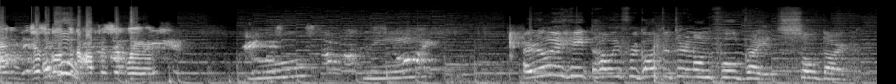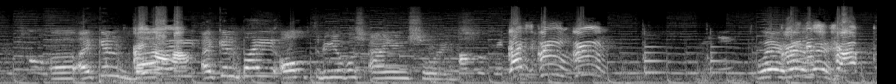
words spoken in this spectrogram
and just go to the opposite way. Blue, green. I really hate how I forgot to turn on full bright. It's so dark. Uh, I can buy. know, I can buy all three of us iron swords. Guys, green, green, Where? Where? green is Where? trapped.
